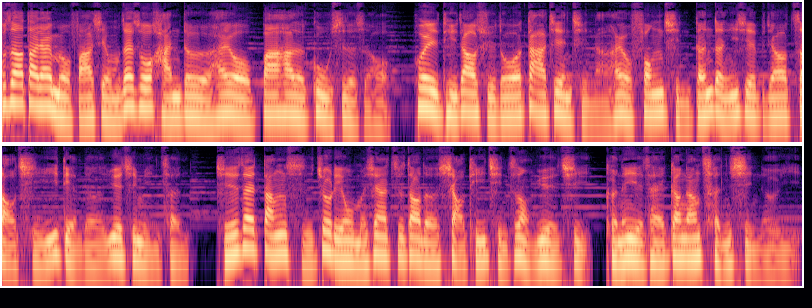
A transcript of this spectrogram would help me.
不知道大家有没有发现，我们在说韩德尔还有巴哈的故事的时候，会提到许多大键琴啊，还有风琴等等一些比较早期一点的乐器名称。其实，在当时，就连我们现在知道的小提琴这种乐器，可能也才刚刚成型而已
